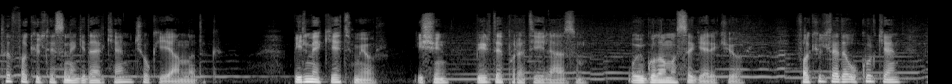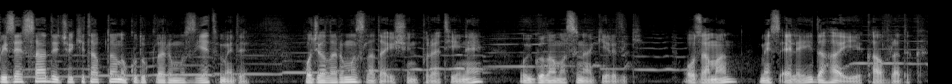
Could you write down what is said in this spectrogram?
tıp fakültesine giderken çok iyi anladık. Bilmek yetmiyor, işin bir de pratiği lazım. Uygulaması gerekiyor. Fakültede okurken bize sadece kitaptan okuduklarımız yetmedi. Hocalarımızla da işin pratiğine, uygulamasına girdik. O zaman meseleyi daha iyi kavradık.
